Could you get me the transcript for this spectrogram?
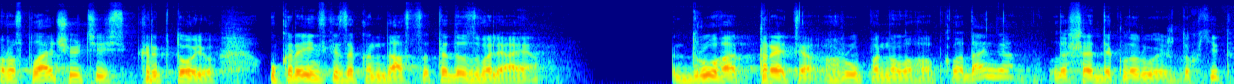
розплачуючись криптою. Українське законодавство це дозволяє. Друга, третя група налогообкладання лише декларуєш дохід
